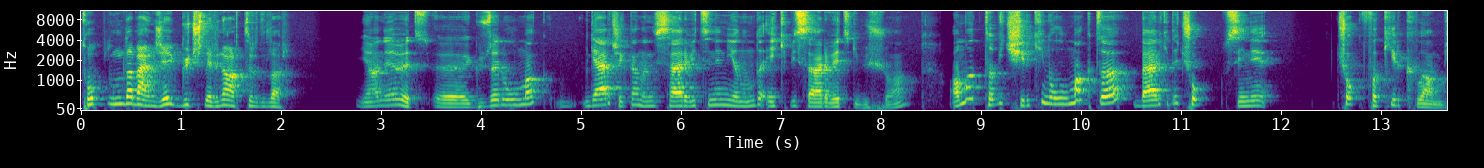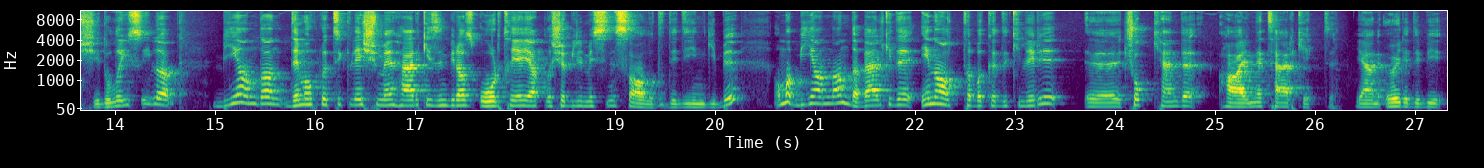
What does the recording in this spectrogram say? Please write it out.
toplumda bence güçlerini arttırdılar. Yani evet e, güzel olmak gerçekten hani servetinin yanında ek bir servet gibi şu an. Ama tabii çirkin olmak da belki de çok seni çok fakir kılan bir şey. Dolayısıyla bir yandan demokratikleşme herkesin biraz ortaya yaklaşabilmesini sağladı dediğin gibi. Ama bir yandan da belki de en alt tabakadakileri e, çok kendi haline terk etti. Yani öyle de bir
